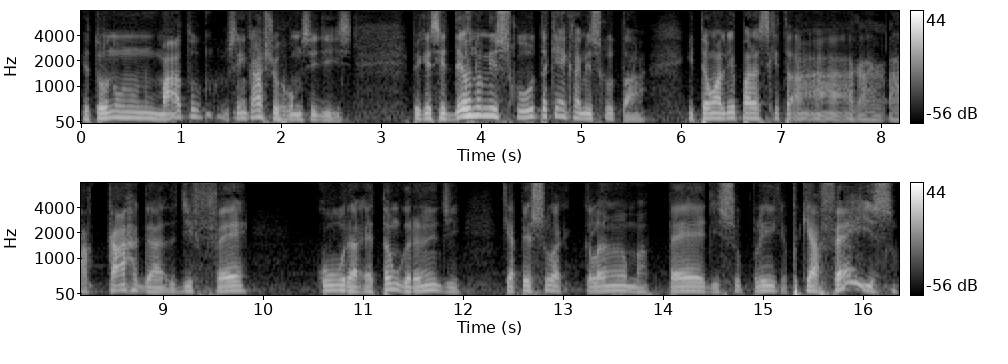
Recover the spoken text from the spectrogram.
Eu estou no, no mato sem cachorro, como se diz. Porque se Deus não me escuta, quem é que vai me escutar? Então ali parece que tá, a, a, a carga de fé, cura é tão grande que a pessoa clama, pede, suplica, porque a fé é isso.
